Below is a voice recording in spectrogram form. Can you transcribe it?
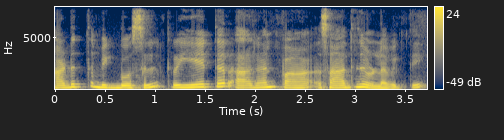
അടുത്ത ബിഗ് ബോസിൽ ക്രിയേറ്റർ ആകാൻ പാ സാധ്യതയുള്ള വ്യക്തി.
